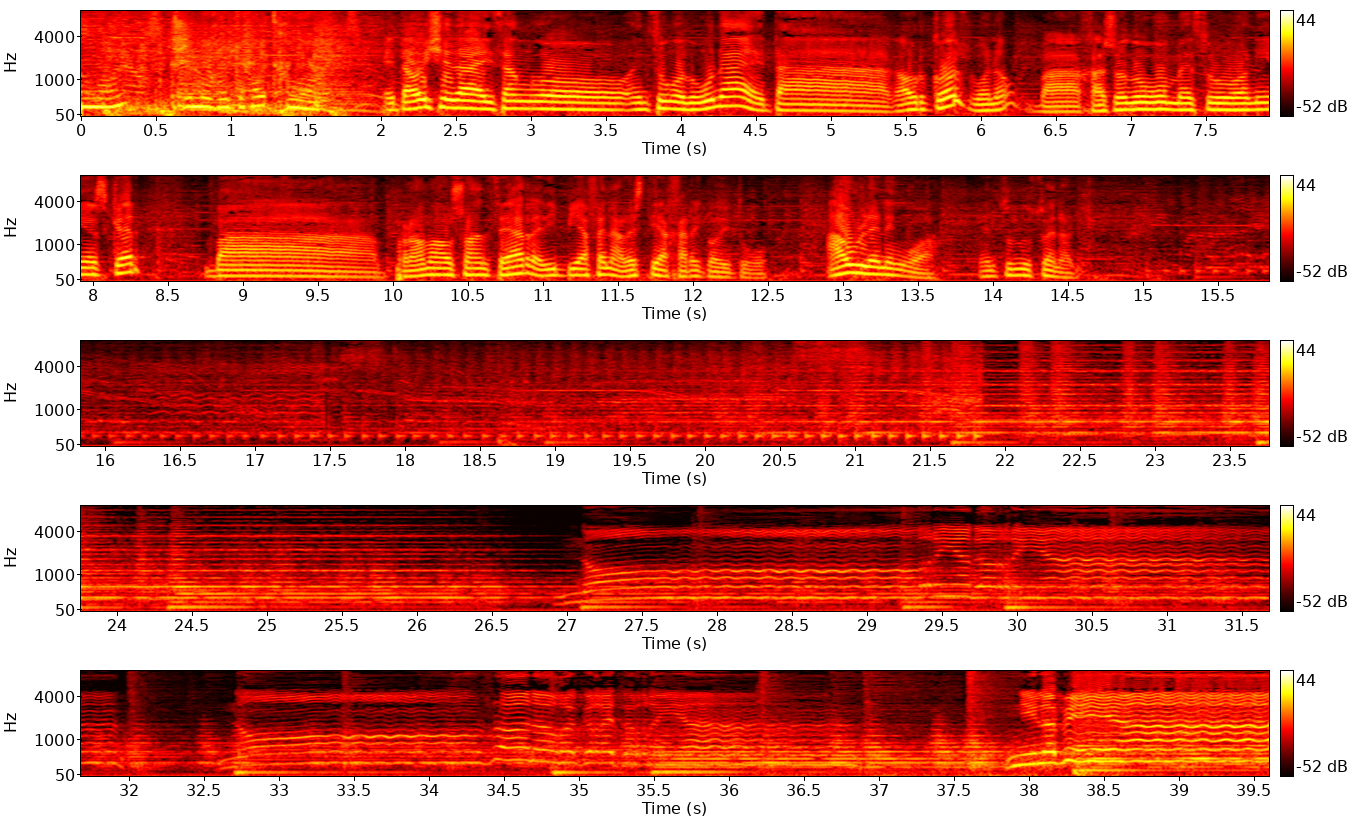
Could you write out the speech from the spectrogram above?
Non, je ne regrette rien. Eta hoxe da izango entzungo duguna eta gaurkoz, bueno, ba, jaso dugun mezu honi esker, ba, programa osoan zehar edipiafen abestia jarriko ditugu. Hau lehenengoa, entzun duzuen hori. 你那边。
